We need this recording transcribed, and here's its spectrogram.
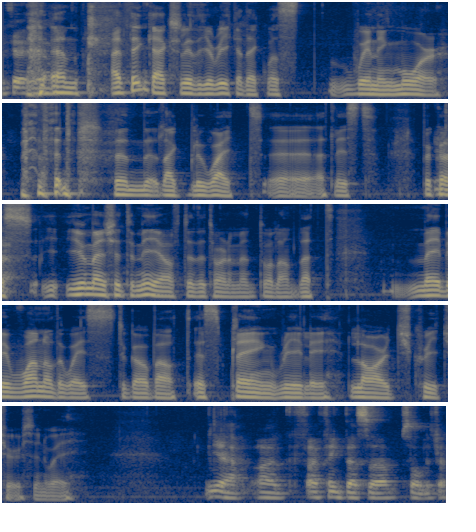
Okay, yeah. and I think actually the Eureka deck was winning more than, than like blue white uh, at least. Because y- you mentioned to me after the tournament Roland that maybe one of the ways to go about is playing really large creatures in a way Yeah, I, I think that's a solid try.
